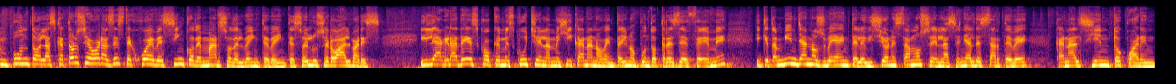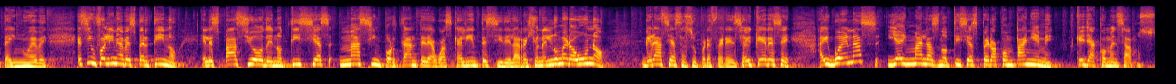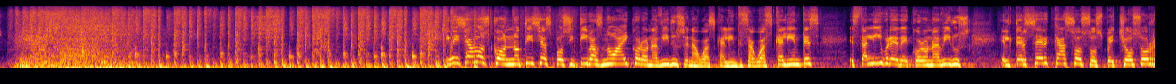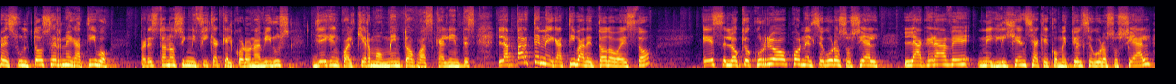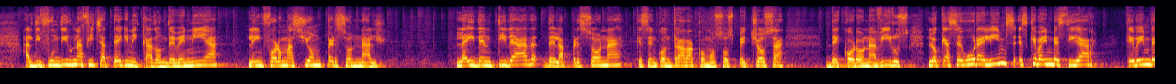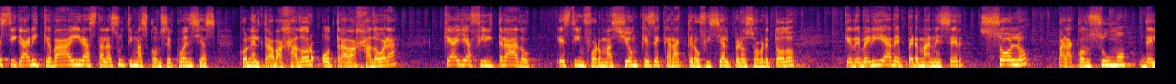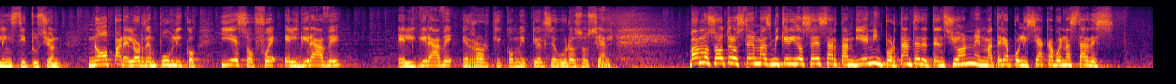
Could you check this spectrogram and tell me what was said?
en punto, las 14 horas de este jueves 5 de marzo del 2020. Soy Lucero Álvarez y le agradezco que me escuche en la mexicana 91.3 de FM y que también ya nos vea en televisión. Estamos en la señal de Star TV, canal 149. Es Infolínea Vespertino, el espacio de noticias más importante de Aguascalientes y de la región, el número uno gracias a su preferencia. Hoy quédese, hay buenas y hay malas noticias, pero acompáñeme, que ya comenzamos. Iniciamos con noticias positivas. No hay coronavirus en Aguascalientes. Aguascalientes está libre de coronavirus. El tercer caso sospechoso resultó ser negativo. Pero esto no significa que el coronavirus llegue en cualquier momento a Aguascalientes. La parte negativa de todo esto es lo que ocurrió con el Seguro Social, la grave negligencia que cometió el Seguro Social al difundir una ficha técnica donde venía la información personal, la identidad de la persona que se encontraba como sospechosa de coronavirus. Lo que asegura el IMSS es que va a investigar, que va a investigar y que va a ir hasta las últimas consecuencias con el trabajador o trabajadora que haya filtrado esta información que es de carácter oficial, pero sobre todo que debería de permanecer solo para consumo de la institución, no para el orden público. Y eso fue el grave, el grave error que cometió el Seguro Social. Vamos a otros temas, mi querido César, también importante detención en materia policíaca. Buenas tardes.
